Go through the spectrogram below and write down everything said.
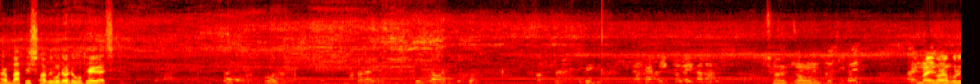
আর বাকি সবই মোটামুটি উঠে গেছে। আচ্ছা, মনে করি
